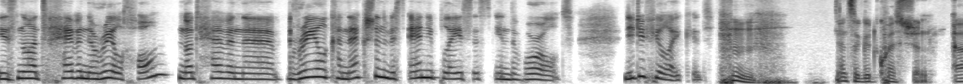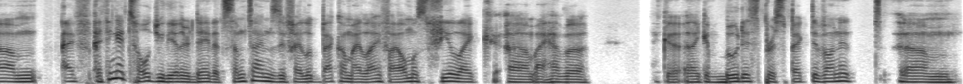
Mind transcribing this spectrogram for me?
is not having a real home, not having a real connection with any places in the world. Did you feel like it? Hmm. That's a good question. Um, I think I told you the other day that sometimes if I look back on my life, I almost feel like um, I have a like a like a Buddhist perspective on it, um,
